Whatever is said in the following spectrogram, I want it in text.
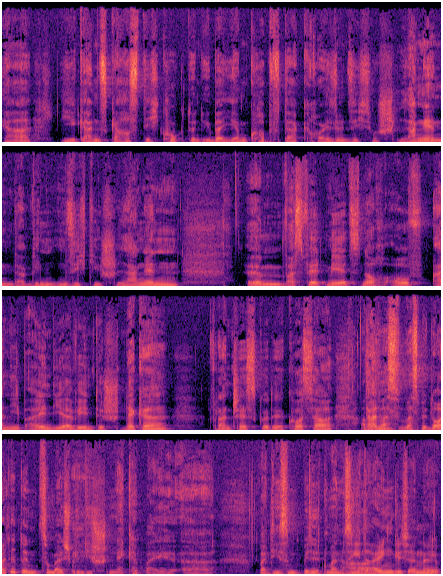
ja, die ganz garstig guckt und über ihrem Kopf, da kräuseln sich so Schlangen, da winden sich die Schlangen. Ähm, was fällt mir jetzt noch auf Anhieb ein? Die erwähnte Schnecke. Francesco del Cossa. Aber Dann, was, was bedeutet denn zum Beispiel die Schnecke bei, äh, bei diesem Bild? Man ja. sieht eigentlich eine,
